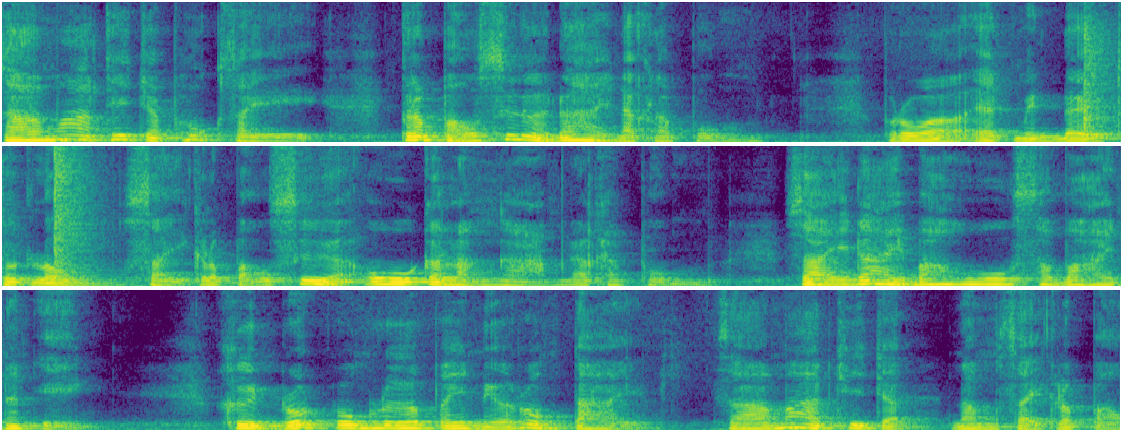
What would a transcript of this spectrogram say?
สามารถที่จะพกใส่กระเป๋าเสื้อได้นะครับผม เพราะว่าแอดมินได้ทดลองใส่กระเป๋าเสื้อโอ้กำลังงามนะครับผม ใส่ได้เบาสบายนั่นเอง ขึ้นรถลงเรือไปเหนือร่องใต้ สามารถที่จะนำใส่กระเป๋า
